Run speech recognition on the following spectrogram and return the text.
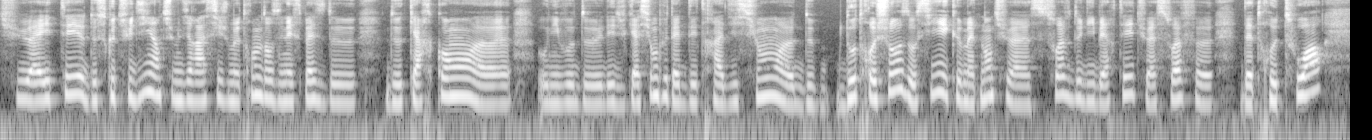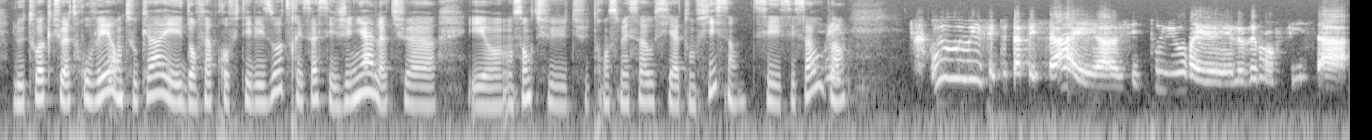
tu as été, de ce que tu dis, hein, tu me diras si je me trompe, dans une espèce de, de carcan euh, au niveau de l'éducation, peut-être des traditions, euh, de d'autres choses aussi, et que maintenant tu as soif de liberté, tu as soif euh, d'être toi, le toi que tu as trouvé en tout cas, et d'en faire profiter les autres. Et ça, c'est génial. Tu as et on sent que tu, tu transmets ça aussi à ton fils. C'est ça ou pas? oui, oui, oui, c'est tout à fait ça. Et euh, j'ai toujours élevé mon fils à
